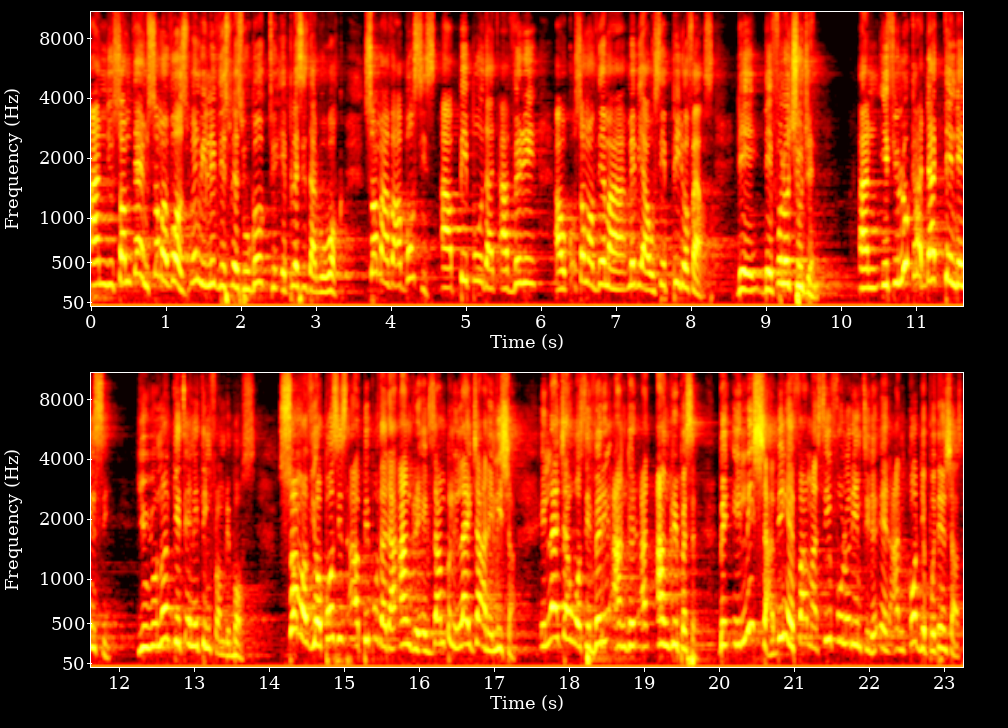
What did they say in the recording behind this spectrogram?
And sometimes, some of us, when we leave this place, we go to a places that we work. Some of our bosses are people that are very, some of them are, maybe I will say, pedophiles. They, they follow children. And if you look at that tendency, you will not get anything from the boss. Some of your bosses are people that are angry. Example, Elijah and Elisha. Elijah was a very angry, an angry person. But Elisha, being a farmer, still followed him to the end and got the potentials.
